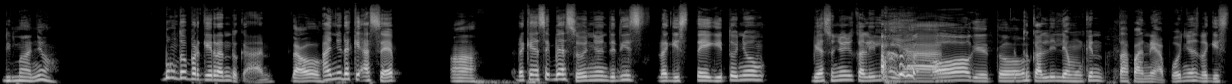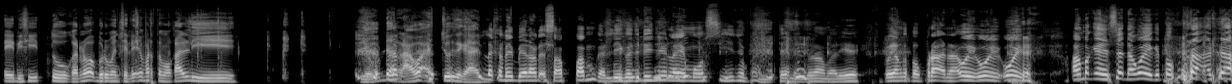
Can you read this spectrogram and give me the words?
Di mana? Bung tuh parkiran tuh kan. Tahu. Hanya daki asep. Ah. Daki asep biasanya. Jadi lagi stay gitu nyo. Biasanya kali lihat. Oh gitu. Itu kali yang mungkin tak panik apanya lagi stay di situ karena baru menceliknya pertama kali. Ya udah lawak acuh sih kan. Lah kena biar ada sapam kali kau jadinya lah emosinya pantai nih orang balik. Oh yang ketoprak nah. Oi oi oi. Ama keset dah oi ketoprak dah.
